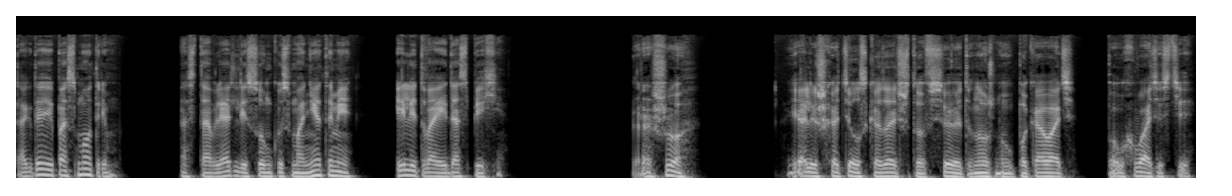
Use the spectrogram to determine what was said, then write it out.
Тогда и посмотрим, оставлять ли сумку с монетами или твои доспехи. Хорошо. Я лишь хотел сказать, что все это нужно упаковать по ухватисти.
